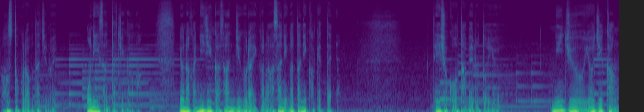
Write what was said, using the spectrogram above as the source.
ホストクラブたちのお兄さんたちが、夜中2時か3時ぐらいから朝に方にかけて、定食を食べるという、24時間、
